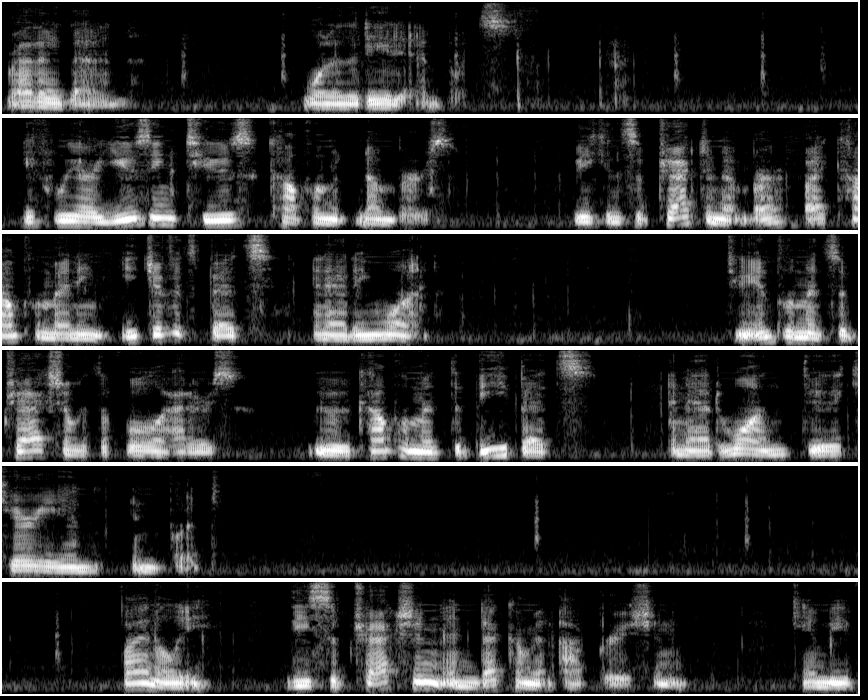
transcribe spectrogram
rather than one of the data inputs. If we are using 2's complement numbers, we can subtract a number by complementing each of its bits and adding 1. To implement subtraction with the full adders, we would complement the b bits and add 1 through the carry-in input. Finally, the subtraction and decrement operation can be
